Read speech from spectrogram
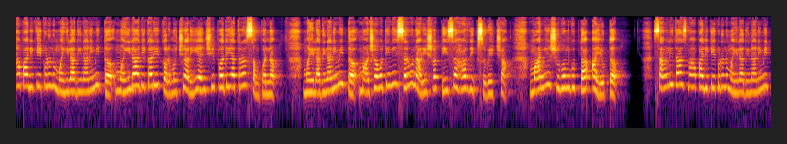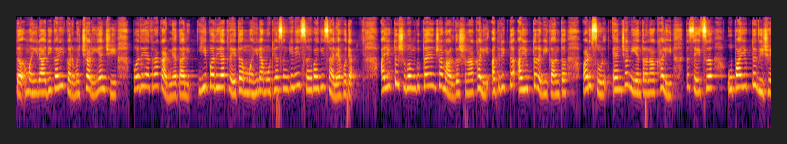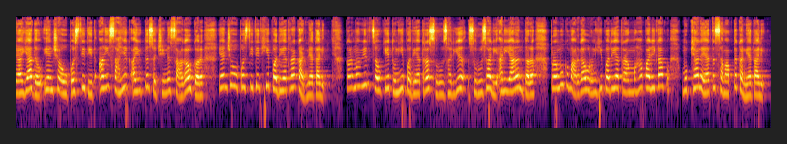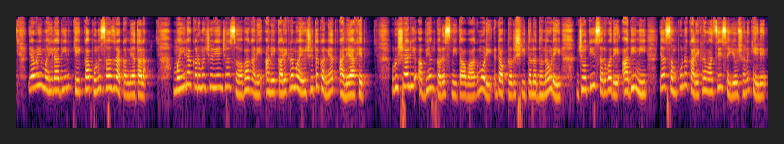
महापालिकेकडून महिला दिनानिमित्त महिला अधिकारी कर्मचारी यांची पदयात्रा संपन्न. महिला दिनानिमित्त माझ्या वतीने सर्व नारी शक्तीस हार्दिक शुभेच्छा. मान्य शुभम गुप्ता आयुक्त. सांगलीत आज महापालिकेकडून महिला दिनानिमित्त महिला अधिकारी कर्मचारी यांची पदयात्रा काढण्यात आली. ही पदयात्रेत महिला मोठ्या संख्येने सहभागी झाल्या होत्या. आयुक्त शुभम गुप्ता यांच्या मार्गदर्शनाखाली अतिरिक्त आयुक्त रविकांत अडसूळ यांच्या नियंत्रणाखाली तसेच उपायुक्त विजया यादव यांच्या उपस्थितीत आणि सहाय्यक आयुक्त सचिन सागावकर यांच्या उपस्थितीत ही पदयात्रा काढण्यात आली. कर्मवीर चौकीतून ही पदयात्रा सुरू झाली सुरू झाली आणि यानंतर प्रमुख मार्गावरून ही पदयात्रा महापालिका मुख्यालयात समाप्त करण्यात आली. यावेळी महिला दिन केक कापून साजरा करण्यात आला. महिला कर्मचाऱ्यांच्या सहभागाने अनेक कार्यक्रम आयोजित करण्यात आले आहेत. वृषाली अभ्यंकर स्मिता वाघमोडे डॉक्टर शीतल धनवडे ज्योती सर्वदे आदींनी या संपूर्ण कार्यक्रमाचे संयोजन केले.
